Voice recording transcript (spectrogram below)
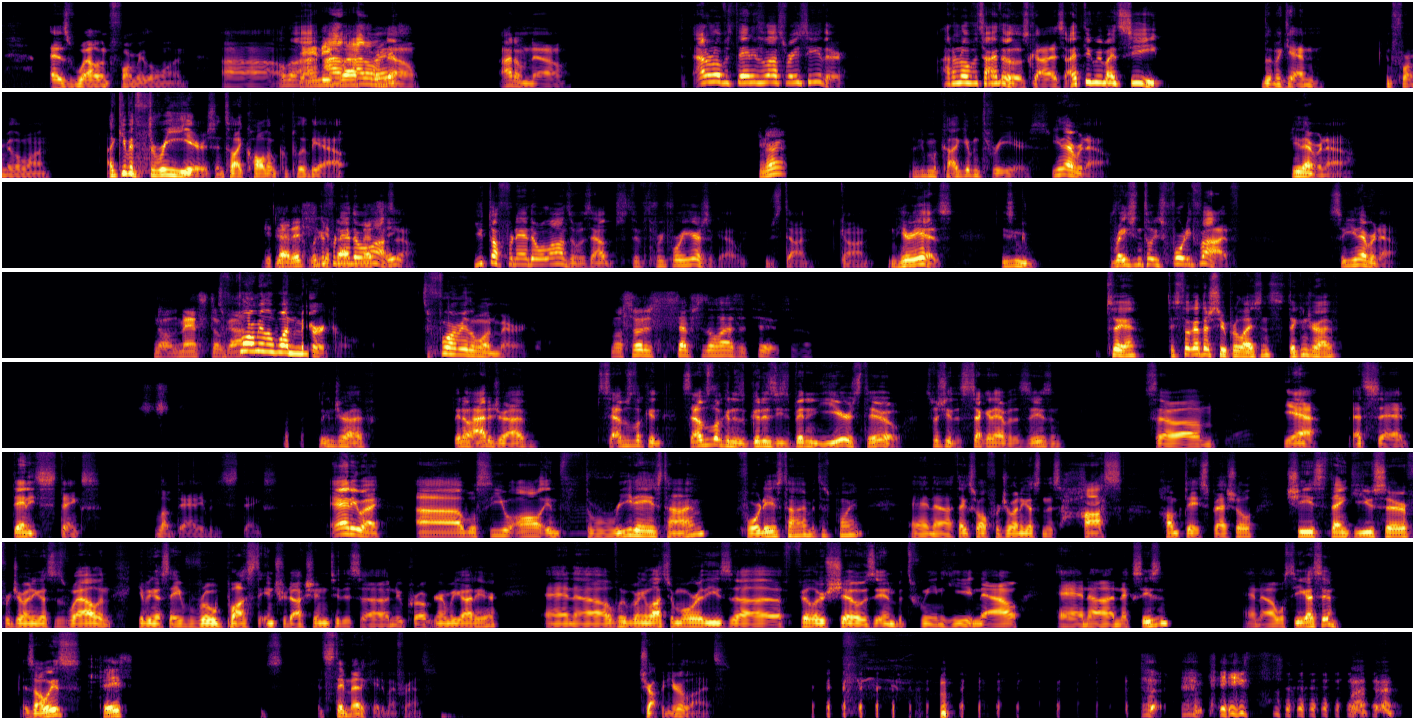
as well in Formula One. Uh, although I- Danny's I, I last don't race? know, I don't know, I don't know if it's Danny's last race either. I don't know if it's either of those guys. I think we might see them again in Formula One. I give it three years until I call them completely out. All right. I give him, a, I give him three years. You never know. You never know. Get Yeah, that itch. Look at Fernando seat. Alonso. You thought Fernando Alonso was out three, four years ago. He was done, gone, and here he is. He's gonna be racing until he's forty-five. So you never know. No, the man still It's a got it. Formula One miracle. It's a Formula One miracle. Well, so does Seb still has it too. So So yeah, they still got their super license. They can drive. They can drive. They know how to drive. Seb's looking Seb's looking as good as he's been in years too, especially the second half of the season. So um yeah, that's sad. Danny stinks. Love Danny, but he stinks. Anyway, uh we'll see you all in 3 days time, 4 days time at this point. And uh thanks all for joining us in this Haas Hump Day special. Cheese, thank you, sir, for joining us as well and giving us a robust introduction to this uh, new program we got here. And uh, hopefully, bring lots of more of these uh, filler shows in between he now and uh, next season. And uh, we'll see you guys soon. As always, peace. It's stay medicated, my friends. Dropping your lines. Peace.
